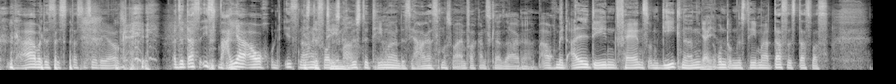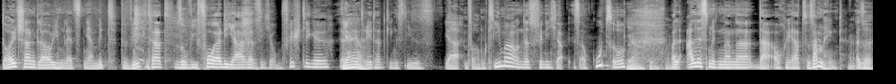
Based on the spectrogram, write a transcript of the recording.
Ja, aber das ist, das ist ja der. Also das ist, war ja auch und ist nach Ist wie das vor Thema. das größte Thema des Jahres, muss man einfach ganz klar sagen. Auch mit all den Fans und Gegnern Ja, ja. rund um das Thema. Das ist das, was Deutschland, glaube ich, im letzten Jahr mit bewegt hat. so wie vorher die Jahre sich um Flüchtlinge äh, Ja, ja. gedreht hat, ging es dieses Jahr einfach um Klima. Und das finde ich ist auch gut so Ja, weil alles miteinander da auch ja zusammenhängt. Also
